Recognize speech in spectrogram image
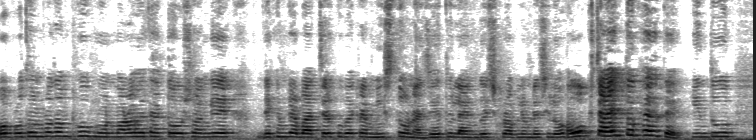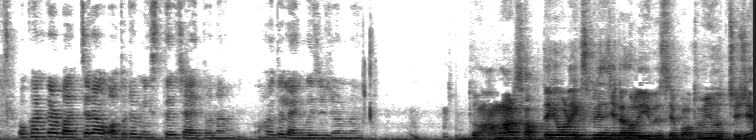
ও প্রথম প্রথম খুব মন মারা হয়ে থাকতো, ওর সঙ্গে এখানকার বাচ্চারা খুব একটা মিশতো না, যেহেতু ল্যাঙ্গুয়েজ প্রবলেমটা ছিল। ও চাইতো খেলতে, কিন্তু ওখানকার বাচ্চারা অতটা মিশতে চাইতো না, হয়তো ল্যাঙ্গুয়েজের জন্য। তো আমার সব থেকে বড় এক্সপিরিয়েন্স যেটা হলো ইউএসএ প্রথমেই হচ্ছে যে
